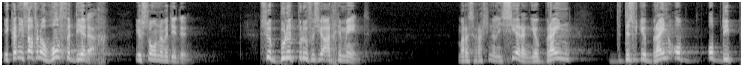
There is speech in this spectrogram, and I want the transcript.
Jy kan jouself in 'n hof verdedig jou sonde wat jy doen. So bulletproof is jou argument. Maar as rasionalisering, jou brein dis wat jou brein op opdiep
